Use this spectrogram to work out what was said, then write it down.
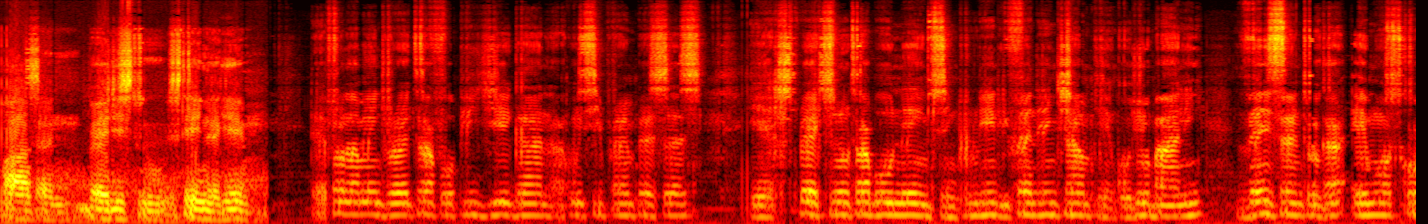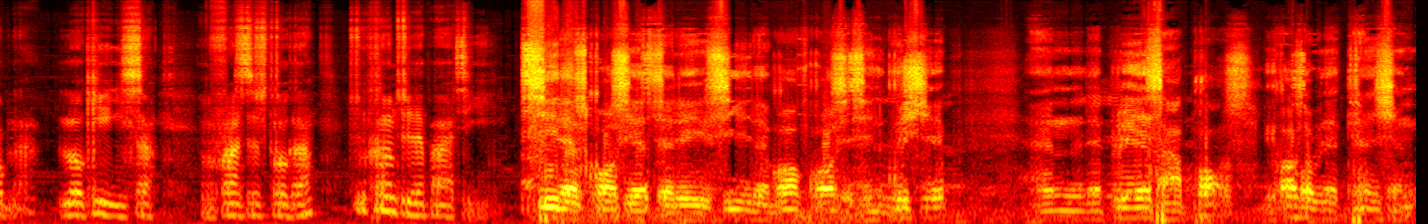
pass and birdies to stay in the game. The tournament director for PGA Ghana, Kwesi Prempeh, says he expects notable names including defending champion Kojo Bani, Vincent Toga, Amos Kobla, Loki Issa, and Francis Toga to come to the party. See the scores yesterday, you see the golf course is in good shape and the players are paused because of the tension,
